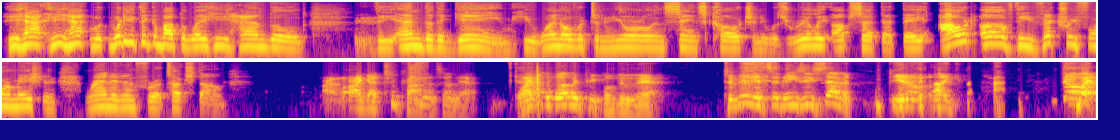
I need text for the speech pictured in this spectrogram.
He had he had. What do you think about the way he handled the end of the game? He went over to the New Orleans Saints coach, and he was really upset that they, out of the victory formation, ran it in for a touchdown. I, I got two comments on that. Why don't other people do that? To me, it's an easy seven. You know, like do it.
